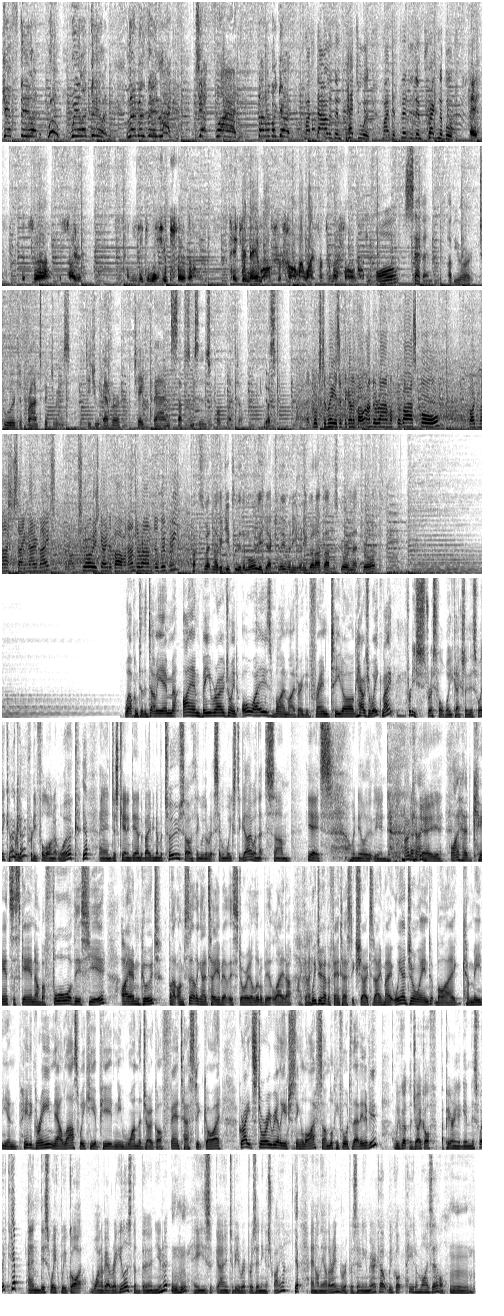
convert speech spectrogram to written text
kiss stealing, woo, wheeling dealing, limousine wreck, jet flying, son of a gun. My style is impetuous. My defense is impregnable. Hey, it's uh, it's Tiger. I need you to do me a huge favor. Take your name off your phone. My wife went through my phone. In all seven of your Tour de France victories, did you ever take banned substances or blood dope? Yes. It looks to me as if they're going to bowl underarm off the last ball. Rod Marsh is saying no, mate, but I'm sure he's going to bowl an underarm delivery. Sweating like a gypsy with a mortgage, actually, when he when he got up after scoring that try. Welcome to the Dummy M. I am B Row, joined always by my very good friend T Dog. How's your week, mate? Pretty stressful week actually this week. Okay. Pretty pretty full on at work. Yep. And just counting down to baby number two. So I think we've got about seven weeks to go, and that's um yeah, it's we're nearly at the end. Okay. yeah, yeah. I had cancer scare number four this year. I am good, but I'm certainly going to tell you about this story a little bit later. Okay. We do have a fantastic show today, mate. We are joined by comedian Peter Green. Now, last week he appeared and he won the joke off. Fantastic guy. Great story, really interesting life. So I'm looking forward to that interview. We've got the joke off appearing again this week. Yep. And this week we've got one of our regulars, the Bern Unit. Mm-hmm. He's going to be representing Australia. Yep. And on the other end, representing America, we've got Peter Meisel.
